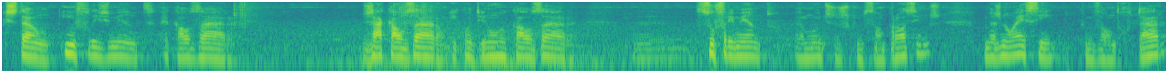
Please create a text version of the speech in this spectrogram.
que estão infelizmente a causar já causaram e continuam a causar uh, sofrimento a muitos dos que me são próximos, mas não é assim que me vão derrotar,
